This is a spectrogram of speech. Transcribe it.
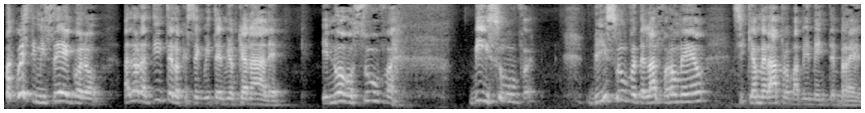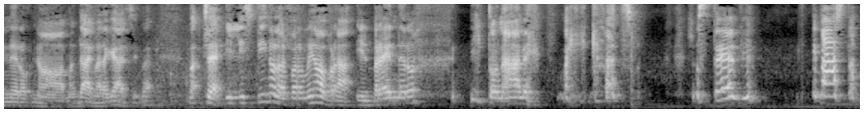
Ma questi mi seguono! Allora ditelo che seguite il mio canale. Il nuovo SUV, B-SUV, B-SUV dell'Alfa Romeo si chiamerà probabilmente Brennero. No, ma dai, ma ragazzi, ma, ma cioè il listino l'Alfa Romeo avrà il Brennero, il tonale, ma che cazzo? Lo Stelvio e basta.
